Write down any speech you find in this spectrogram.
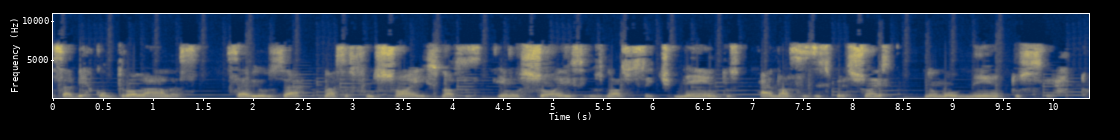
saber controlá-las, saber usar nossas funções, nossas emoções, os nossos sentimentos, as nossas expressões no momento certo.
